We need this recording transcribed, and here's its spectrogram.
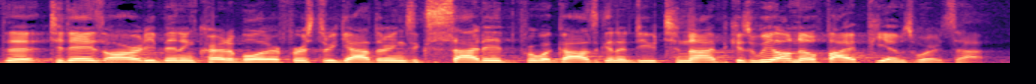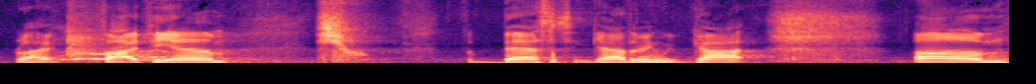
The, today has already been incredible at our first three gatherings. Excited for what God's going to do tonight because we all know 5 p.m. is where it's at, right? 5 p.m. The best gathering we've got. Um,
